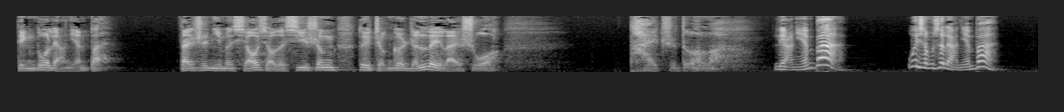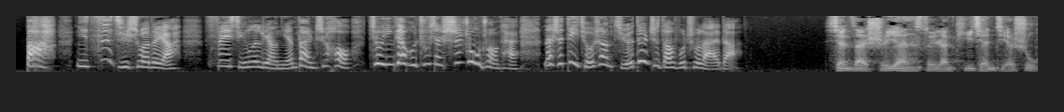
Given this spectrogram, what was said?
顶多两年半。但是你们小小的牺牲，对整个人类来说，太值得了。两年半？为什么是两年半？爸，你自己说的呀！飞行了两年半之后，就应该会出现失重状态，那是地球上绝对制造不出来的。现在实验虽然提前结束，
